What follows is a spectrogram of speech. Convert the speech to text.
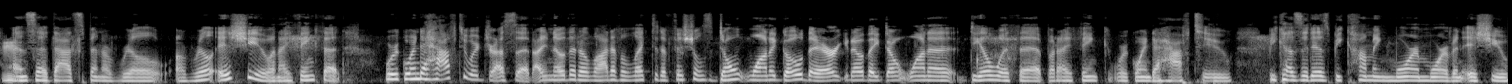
Mm. And so that's been a real, a real issue. And I think that we're going to have to address it. I know that a lot of elected officials don't want to go there. You know, they don't want to deal with it, but I think we're going to have to because it is becoming more and more of an issue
